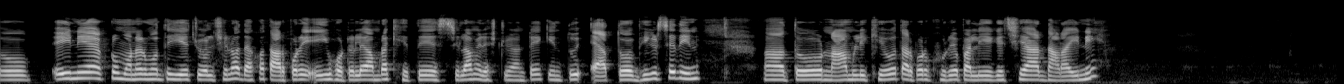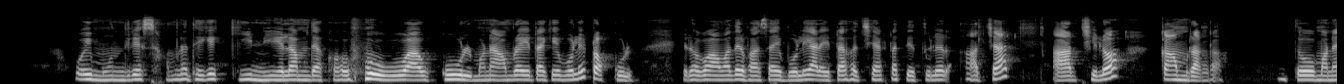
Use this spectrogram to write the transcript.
তো এই নিয়ে একটু মনের মধ্যে ইয়ে চলছিল। দেখো, তারপরে এই হোটেলে আমরা খেতে এসেছিলাম রেস্টুরেন্টে কিন্তু এত ভিড় সেদিন তো নাম লিখিয়েও তারপর ঘুরে পালিয়ে গেছি আর দাঁড়াইনি। ওই মন্দিরের সামনে থেকে কি নিয়ে এলাম দেখো, ওয়াও, কুল মানে আমরা এটাকে বলি টকুল এরকম আমাদের ভাষায় বলি, আর এটা হচ্ছে একটা তেঁতুলের আচার, আর ছিল কামরাঙ্গা। তো মানে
